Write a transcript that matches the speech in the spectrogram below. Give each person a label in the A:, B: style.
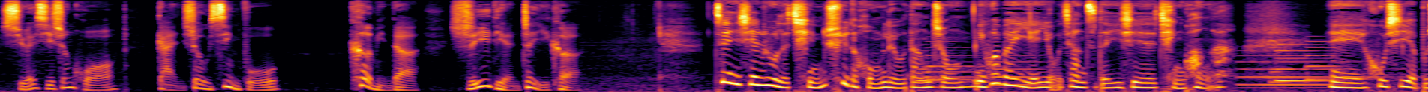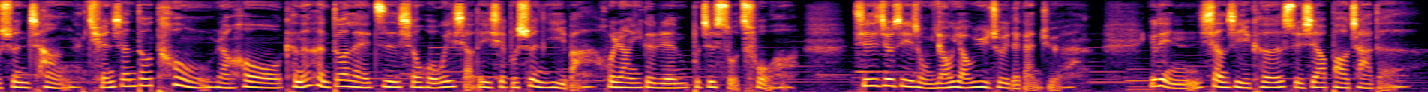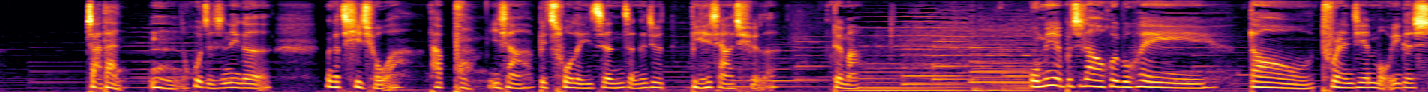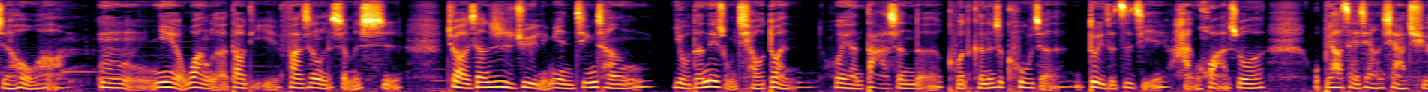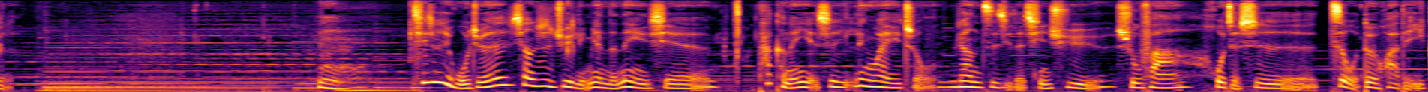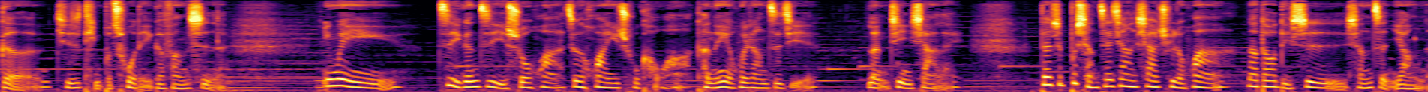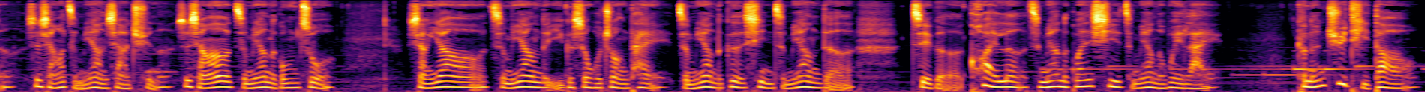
A: 学习生活，感受幸福。克敏的十一点这一刻，
B: 正陷入了情绪的洪流当中，你会不会也有这样子的一些情况啊？哎，呼吸也不顺畅，全身都痛，然后可能很多来自生活微小的一些不顺意吧，会让一个人不知所措啊。其实就是一种摇摇欲坠的感觉，有点像是一颗随时要爆炸的。炸弹，嗯，或者是那个那个气球啊，它砰一下被戳了一针，整个就憋下去了，对吗？我们也不知道会不会到突然间某一个时候哈，嗯，你也忘了到底发生了什么事，就好像日剧里面经常有的那种桥段，会很大声的哭，可能是哭着对着自己喊话，说我不要再这样下去了。嗯，其实我觉得像日剧里面的那一些，它可能也是另外一种让自己的情绪抒发，或者是自我对话的一个，其实挺不错的一个方式。因为自己跟自己说话，这个话一出口哈，可能也会让自己冷静下来。但是不想再这样下去的话，那到底是想怎样呢？是想要怎么样下去呢？是想要怎么样的工作？想要怎么样的一个生活状态，怎么样的个性，怎么样的这个快乐，怎么样的关系，怎么样的未来，可能具体到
